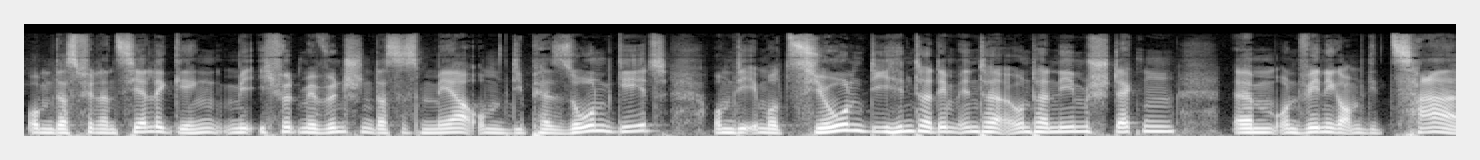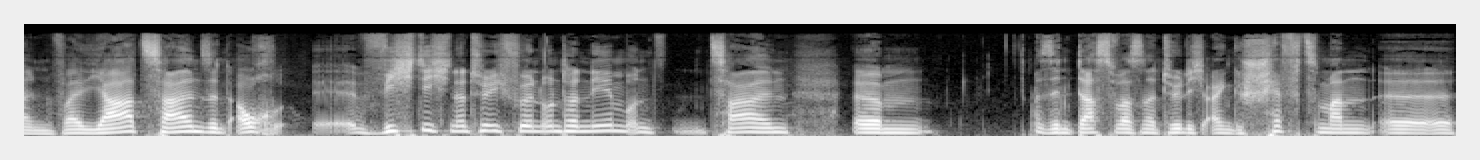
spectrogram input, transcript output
um das Finanzielle ging. Ich würde mir wünschen, dass es mehr um die Person geht, um die Emotionen, die hinter dem Inter Unternehmen stecken ähm, und weniger um die Zahlen. Weil ja, Zahlen sind auch äh, wichtig natürlich für ein Unternehmen und Zahlen ähm, sind das, was natürlich ein Geschäftsmann äh,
